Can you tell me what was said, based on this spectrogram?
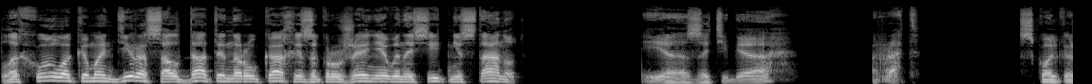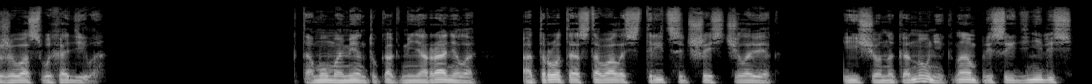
Плохого командира солдаты на руках из окружения выносить не станут. Я за тебя рад. Сколько же вас выходило? К тому моменту, как меня ранило, от роты оставалось 36 человек. И еще накануне к нам присоединились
